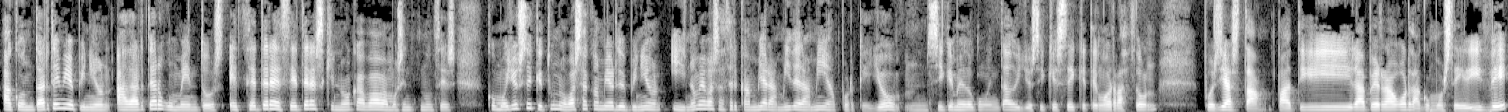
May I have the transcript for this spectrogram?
a contarte mi opinión, a darte argumentos, etcétera, etcétera, es que no acabábamos. Entonces, como yo sé que tú no vas a cambiar de opinión y no me vas a hacer cambiar a mí de la mía, porque yo mm, sí que me he documentado y yo sí que sé que tengo razón, pues ya está, para ti la perra gorda, como se dice,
